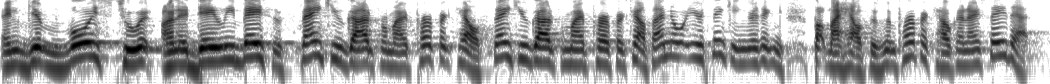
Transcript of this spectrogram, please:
and give voice to it on a daily basis. Thank you, God, for my perfect health. Thank you, God, for my perfect health. I know what you're thinking. You're thinking, but my health isn't perfect. How can I say that?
